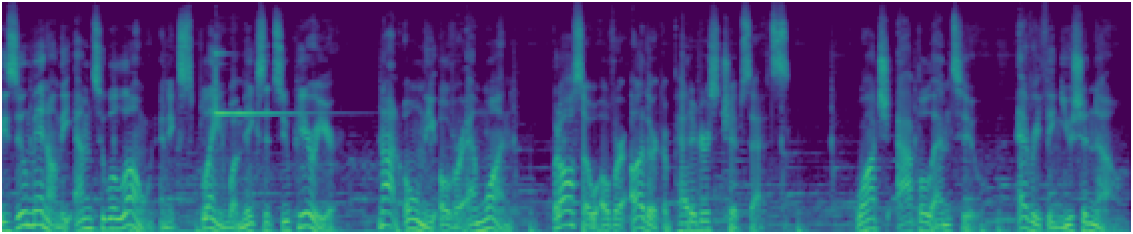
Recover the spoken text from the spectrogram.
we zoom in on the M2 alone and explain what makes it superior, not only over M1, but also over other competitors' chipsets. Watch Apple M2, everything you should know.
